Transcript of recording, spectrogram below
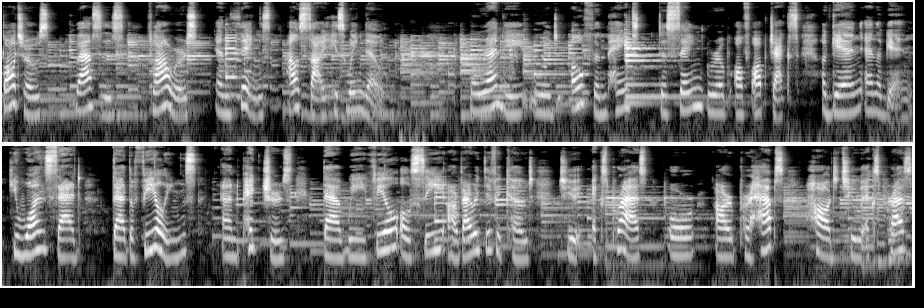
bottles, vases, flowers, and things outside his window. Morandi would often paint the same group of objects again and again. He once said that the feelings and pictures that we feel or see are very difficult to express or are perhaps hard to express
